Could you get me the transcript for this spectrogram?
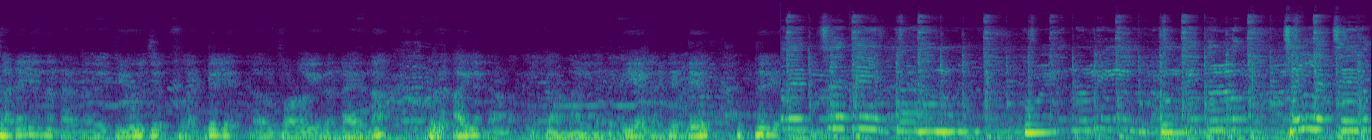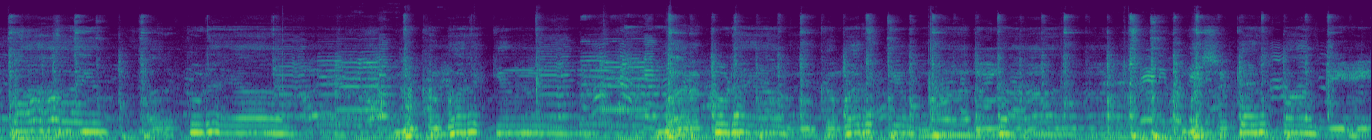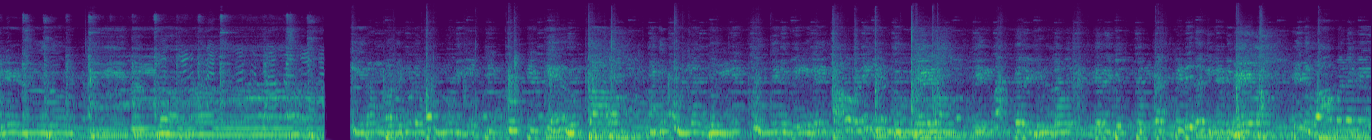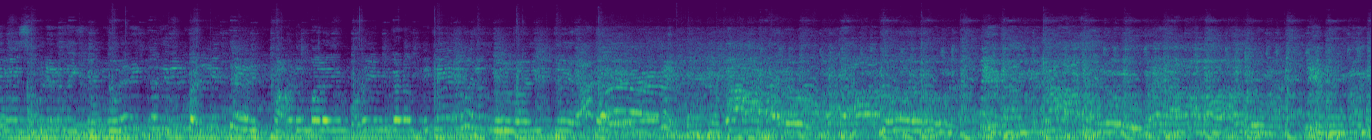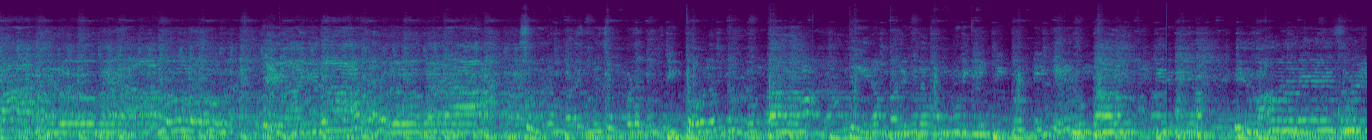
കടലിൽ നിന്നുണ്ടായിരുന്ന ഒരു ഹ്യൂജ് ഫ്ലഡിൽ ഫോളോ ചെയ്തിട്ടുണ്ടായിരുന്ന ഒരു ഐലൻഡാണ് ഈ കാണുന്ന ഐലൻഡ് ഈ ഐലൻഡിന്റെ ഒത്തിരി Bravo. വീണം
